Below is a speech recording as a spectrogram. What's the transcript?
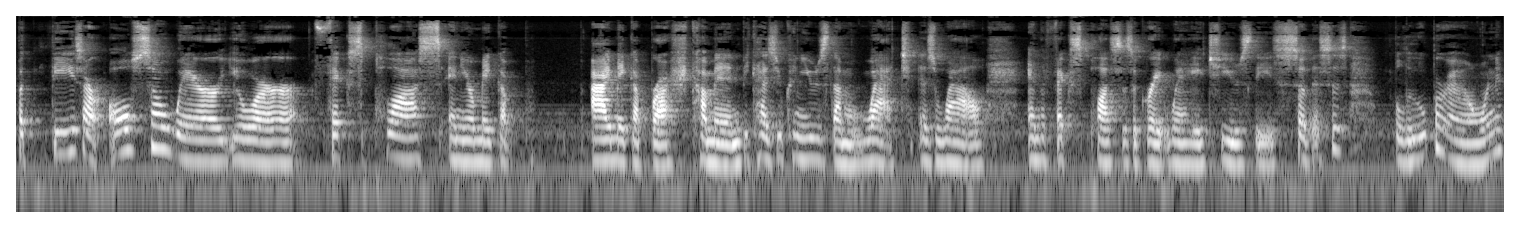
but these are also where your fix plus and your makeup eye makeup brush come in because you can use them wet as well and the fix plus is a great way to use these. So this is blue brown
